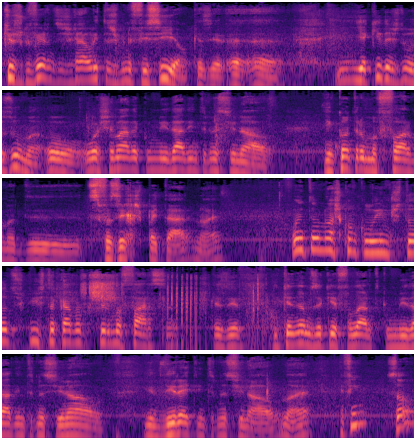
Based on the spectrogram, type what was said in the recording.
que os governos israelitas beneficiam, quer dizer, a, a, e aqui das duas uma, ou, ou, a chamada comunidade internacional encontra uma forma de, de se fazer respeitar, não é? Ou então nós concluímos todos que isto acaba por ser uma farsa, quer dizer, e que andamos aqui a falar de comunidade internacional e de direito internacional, não é? Enfim, só,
